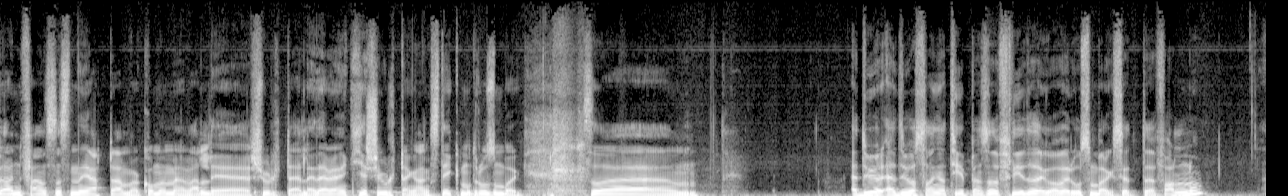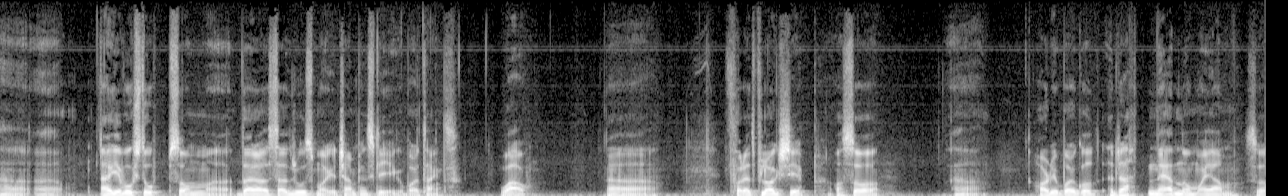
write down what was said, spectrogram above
Brann-fansen sine hjerter med å komme med veldig skjulte, eller det er jo egentlig ikke skjult engang, stikk mot Rosenborg. Så uh, er, du, er du også den typen som fryder deg over Rosenborg sitt fall nå? Uh, uh, jeg er vokst opp som der jeg har sett Rosenborg i Champions League og bare tenkt wow. for et flaggskip. Og så har det jo bare gått rett nedenom og hjem. Så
